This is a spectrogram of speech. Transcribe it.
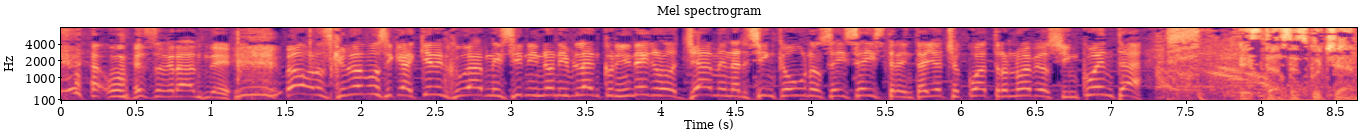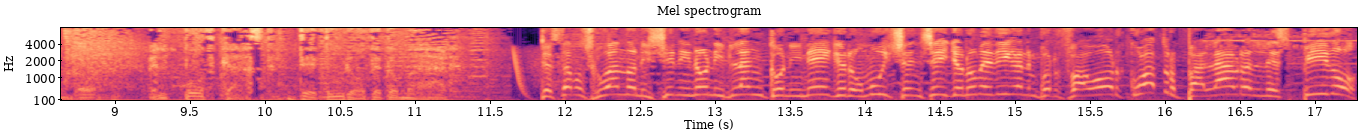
Un beso grande. Vámonos con la música. ¿Quieren jugar ni sí, ni no, ni blanco, ni negro? Llamen al 5166-3849 o 50. Estás escuchando el podcast de Duro de Tomar. Ya estamos jugando ni sí, ni no, ni blanco, ni negro. Muy sencillo. No me digan, por favor, cuatro palabras les pido.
